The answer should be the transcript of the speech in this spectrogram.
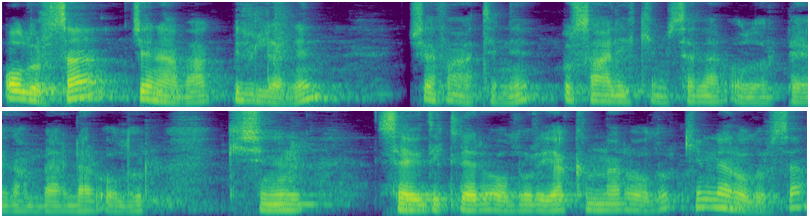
olursa Cenab-ı Hak birilerinin şefaatini, bu salih kimseler olur, peygamberler olur, kişinin sevdikleri olur, yakınları olur, kimler olursa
